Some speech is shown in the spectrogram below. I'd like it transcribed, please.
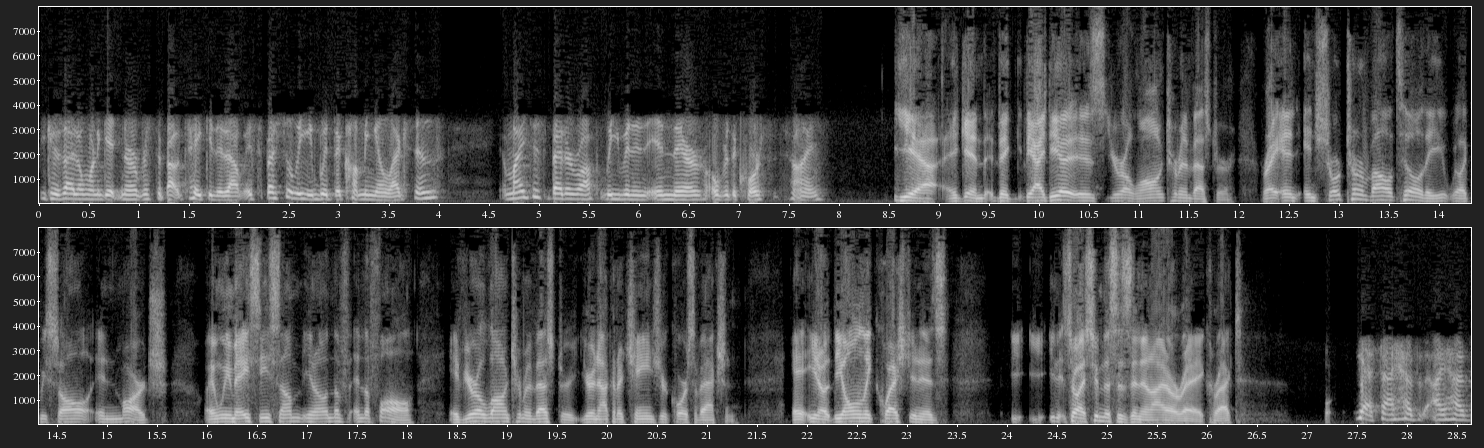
because I don't want to get nervous about taking it out, especially with the coming elections? Am I just better off leaving it in there over the course of time? Yeah, again, the the idea is you're a long-term investor, right? And in short-term volatility, like we saw in March, and we may see some, you know, in the in the fall. If you're a long-term investor, you're not going to change your course of action. And, you know, the only question is, so I assume this is in an IRA, correct? Yes, I have. I have.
